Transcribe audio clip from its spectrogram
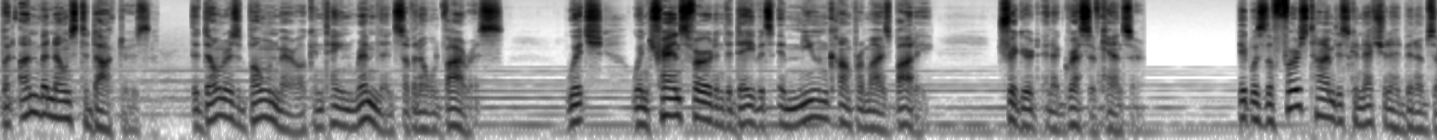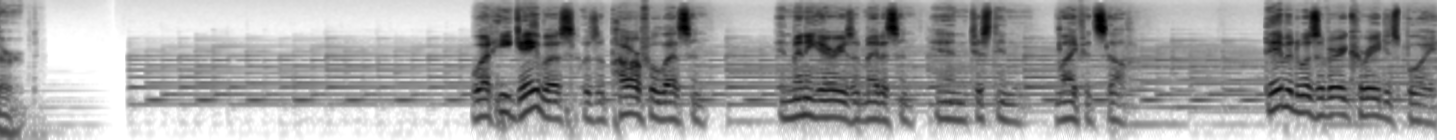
But unbeknownst to doctors, the donor's bone marrow contained remnants of an old virus, which, when transferred into David's immune compromised body, triggered an aggressive cancer. It was the first time this connection had been observed. What he gave us was a powerful lesson in many areas of medicine and just in life itself. David was a very courageous boy.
